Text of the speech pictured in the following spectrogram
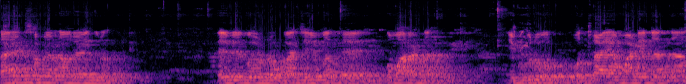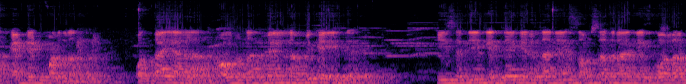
ನಾರಾಯಣ ಸ್ವಾಮಿ ಅವರು ಹೇಳಿದ್ರು, ದೇವೇಗೌಡರು, ಅಪ್ಪಾಜಿ ಮತ್ತೆ ಕುಮಾರಣ್ಣ ಇಬ್ಬರು ಒತ್ತಾಯ ಮಾಡಿ ನನ್ನ ಕ್ಯಾಂಡಿಡೇಟ್ ಮಾಡಿದ್ರು ಒತ್ತಾಯ ಅಲ್ಲ, ಅವರು ನನ್ನ ಮೇಲೆ ನಂಬಿಕೆ ಇದೆ. ಈ ಸತಿ ಗೆದ್ದೇ ಗೆಲ್ತಾನೆ, ಸಂಸದರಾಗಿ ಕೋಲಾರ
